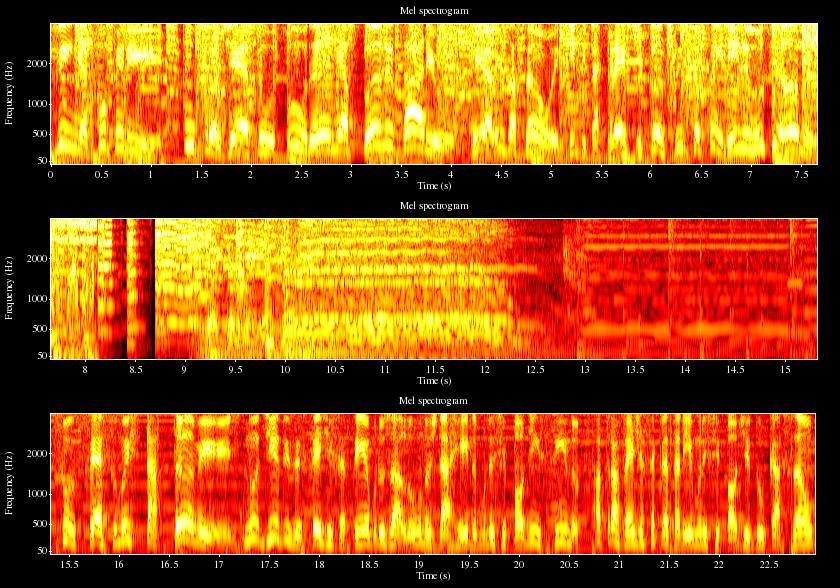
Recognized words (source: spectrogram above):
Venha conferir o projeto Urânia Planetário. Realização: Equipe da Creche Francisca Pereira e Luciano. Sucesso nos tatames! No dia 16 de setembro, os alunos da Rede Municipal de Ensino, através da Secretaria Municipal de Educação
